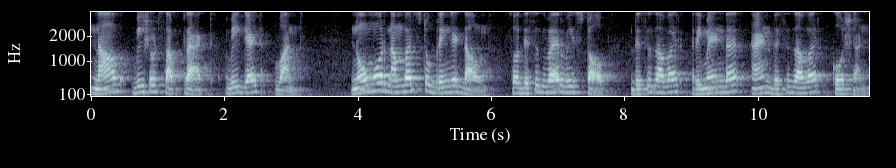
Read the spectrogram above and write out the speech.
Now we should subtract. We get 1. No more numbers to bring it down. So this is where we stop. This is our remainder and this is our quotient.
